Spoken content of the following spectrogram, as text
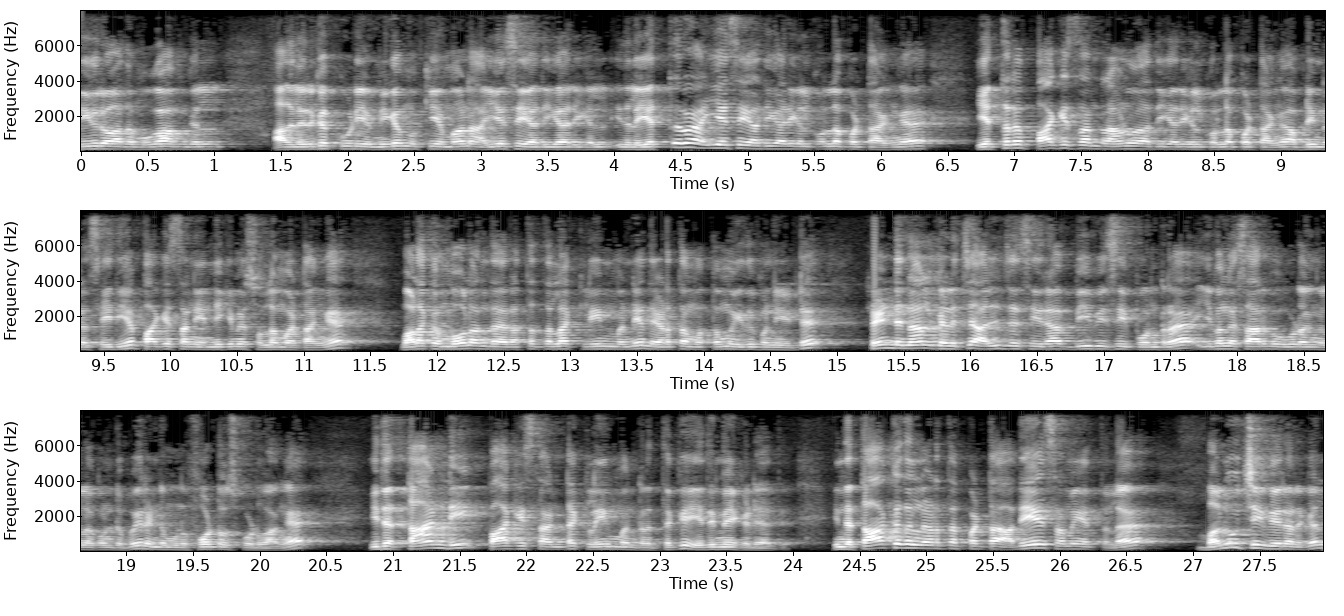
தீவிரவாத முகாம்கள் அதில் இருக்கக்கூடிய மிக முக்கியமான ஐஎஸ்ஐ அதிகாரிகள் இதில் எத்தனை ஐஎஸ்ஐ அதிகாரிகள் கொல்லப்பட்டாங்க எத்தனை பாகிஸ்தான் ராணுவ அதிகாரிகள் கொல்லப்பட்டாங்க அப்படின்ற செய்தியை பாகிஸ்தான் என்றைக்குமே சொல்ல மாட்டாங்க. வழக்கம் போல் அந்த ரத்தத்தெல்லாம் க்ளீன் பண்ணி அந்த இடத்த மொத்தமும் இது பண்ணிட்டு ரெண்டு நாள் கழிச்சு அல் ஜசீரா பிபிசி போன்ற இவங்க சார்பு ஊடகங்களை கொண்டு போய் ரெண்டு மூணு ஃபோட்டோஸ் போடுவாங்க. இதை தாண்டி பாகிஸ்தான்கிட்ட கிளைம் பண்ணுறதுக்கு எதுவுமே கிடையாது. இந்த தாக்குதல் நடத்தப்பட்ட அதே சமயத்தில் பலூச்சி வீரர்கள்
